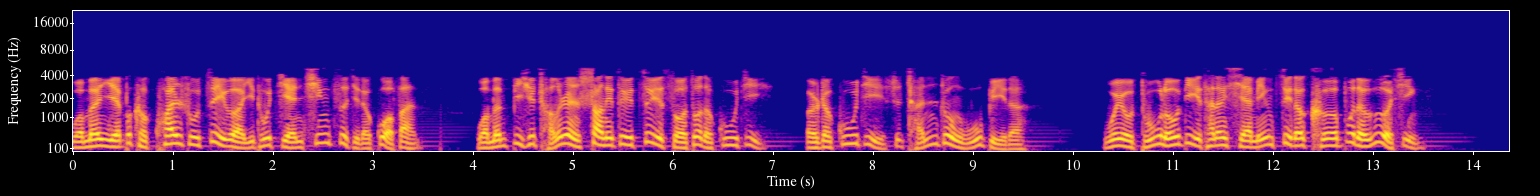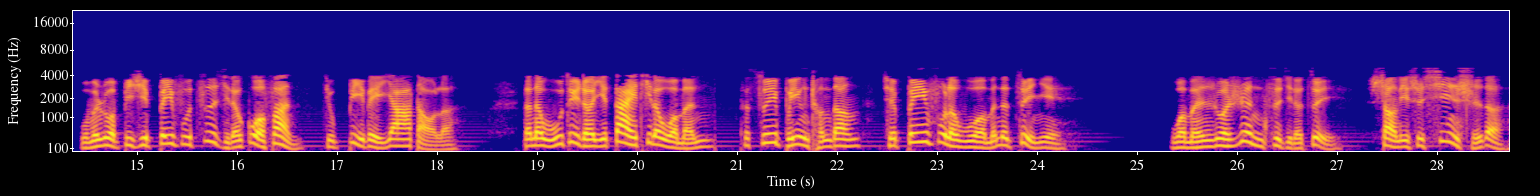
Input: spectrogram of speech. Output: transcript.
我们也不可宽恕罪恶，以图减轻自己的过犯。我们必须承认上帝对罪所做的估计，而这估计是沉重无比的。唯有独楼地才能显明罪的可怖的恶性。我们若必须背负自己的过犯，就必被压倒了。但那无罪者已代替了我们，他虽不应承担，却背负了我们的罪孽。我们若认自己的罪，上帝是信实的，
